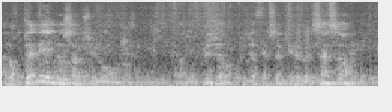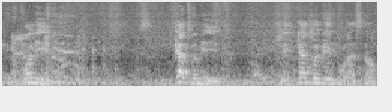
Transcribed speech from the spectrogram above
Alors 2000, nous sommes suivants. Alors, il y a plusieurs, plusieurs personnes qui le veulent. 500, 3000, 4000. J'ai 4000 pour l'instant.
